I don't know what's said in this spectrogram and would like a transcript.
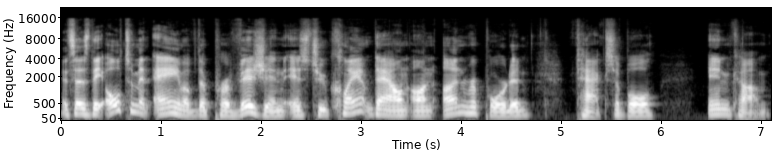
It says the ultimate aim of the provision is to clamp down on unreported taxable income.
